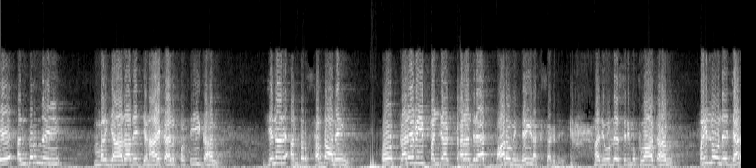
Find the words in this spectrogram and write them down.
ਇਹ ਅੰਦਰਲੀ ਮਰਿਆਦਾ ਦੇ ਜਨਾਇਕ ਹਨ, ਪ੍ਰਤੀਕ ਹਨ। ਜਿਨ੍ਹਾਂ ਦੇ ਅੰਦਰ ਸਰਦਾ ਨਹੀਂ, ਉਹ ਕਦੇ ਵੀ ਪੰਜਾ ਕਾਰਾਂ ਦੀ ਰਹਿਤ ਬਾਹਰੋਂ ਵੀ ਨਹੀਂ ਰੱਖ ਸਕਦੇ। ਹਜੂਰ ਦੇ ਸ੍ਰੀ ਮੁਖਵਾਕ ਹਨ, ਪਹਿਲੋਂ ਦੇ ਜੜ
